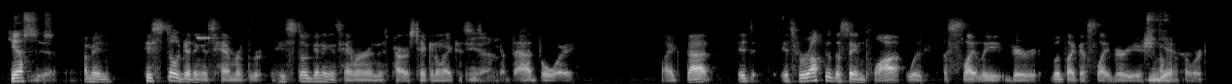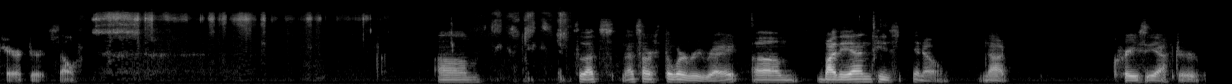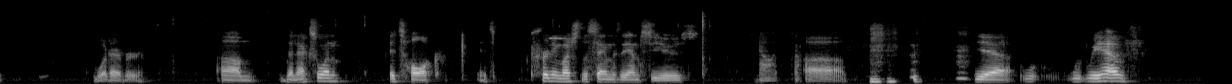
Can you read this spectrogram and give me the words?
he has to. Yeah. I mean, he's still getting his hammer. Th- he's still getting his hammer and his powers taken away because he's Yeah. being a bad boy. Like that. It's it's roughly the same plot with a slightly very with like a slight variation Yeah. on the character itself. Um, so that's that's our Thor rewrite. Um, by the end, he's you know not crazy after whatever. Um, the next one, it's Hulk. It's pretty much the same as the MCU's. No, not. Uh, yeah, w- w- we have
